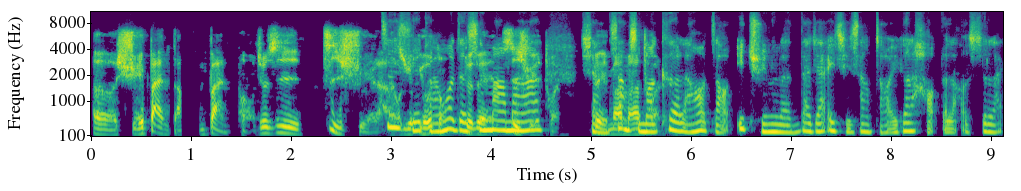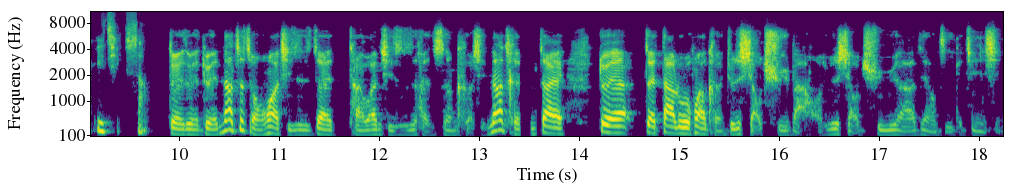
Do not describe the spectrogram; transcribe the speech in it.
呃学伴导伴哦，就是。自学啦，自学团或者是妈妈想上什么课，然后找一群人大家一起上，找一个好的老师来一起上。对对对，那这种话其实，在台湾其实是很是很可惜。那可能在对啊，在大陆的话，可能就是小区吧，就是小区啊这样子一个进行。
